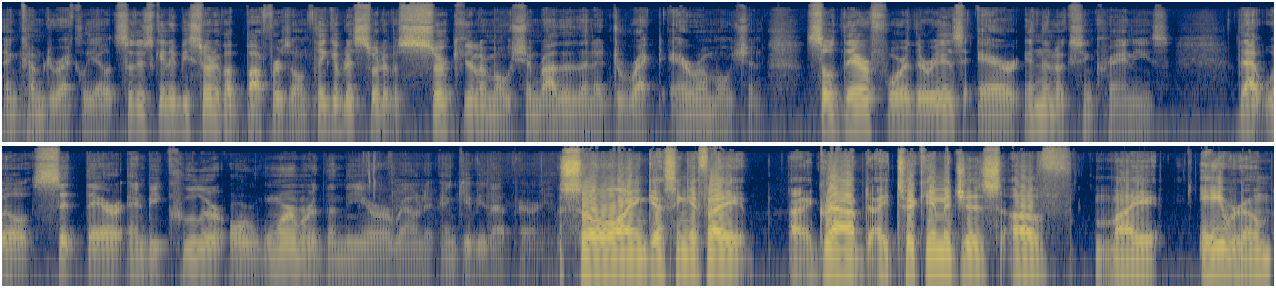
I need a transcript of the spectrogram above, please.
and come directly out. So there's going to be sort of a buffer zone. Think of it as sort of a circular motion rather than a direct arrow motion. So therefore, there is air in the nooks and crannies that will sit there and be cooler or warmer than the air around it and give you that variance. So I'm guessing if I, I grabbed, I took images of my A room,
